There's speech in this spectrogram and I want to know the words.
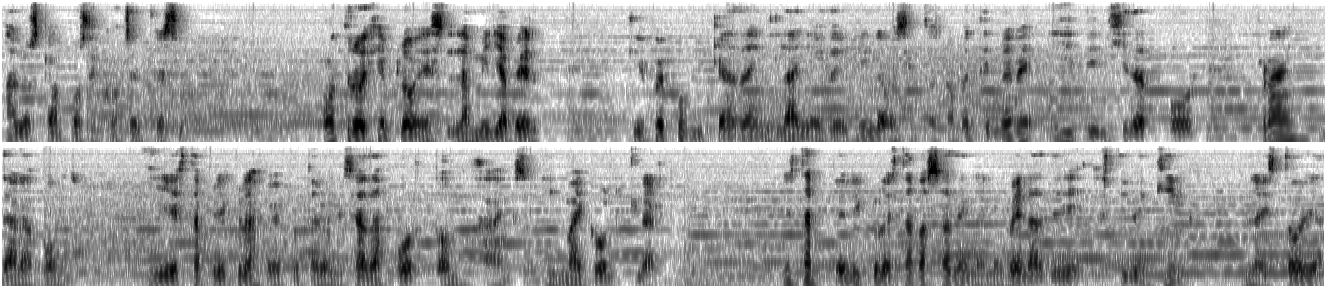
a los campos de concentración. Otro ejemplo es La Milla Verde, que fue publicada en el año de 1999 y dirigida por Frank Darabont. Y esta película fue protagonizada por Tom Hanks y Michael Clark. Esta película está basada en la novela de Stephen King. La historia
